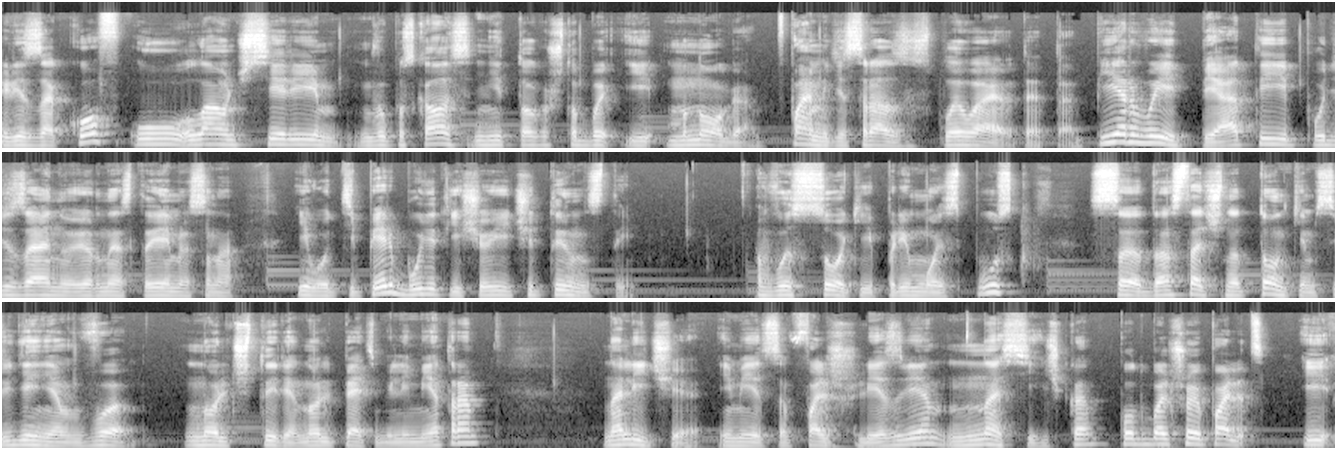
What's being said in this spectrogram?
резаков у Lounge серии выпускалось не только чтобы и много. В памяти сразу всплывают это первый, пятый по дизайну Эрнеста Эмерсона, и вот теперь будет еще и 14 высокий прямой спуск с достаточно тонким сведением в 0,4-0,5 мм. Наличие имеется фальш-лезвие, насечка под большой палец. И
